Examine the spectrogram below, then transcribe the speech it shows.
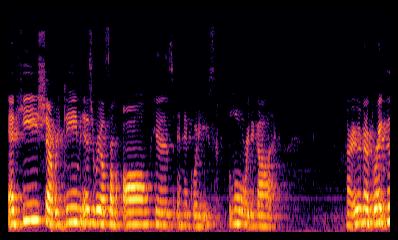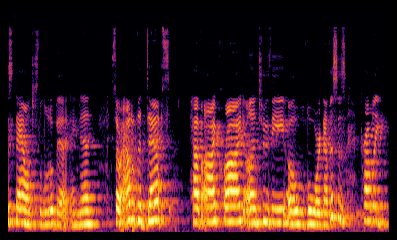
and he shall redeem Israel from all his iniquities. Glory to God. All right, we're going to break this down just a little bit. Amen. So, out of the depths have I cried unto thee, O Lord. Now, this is probably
